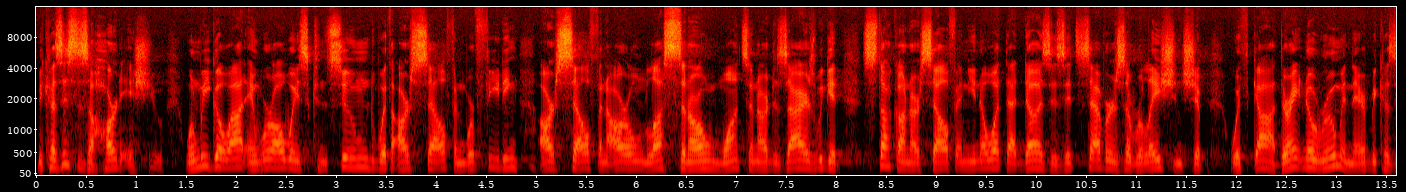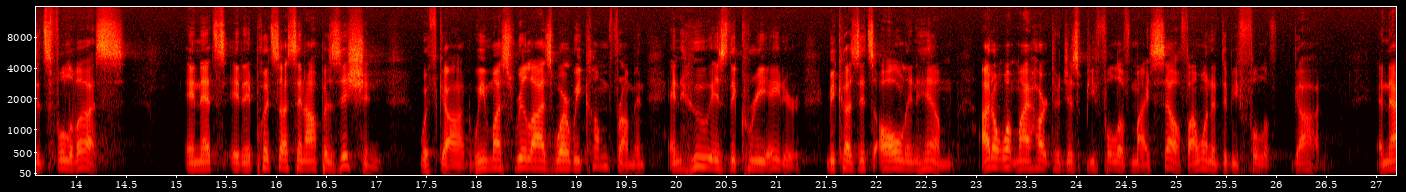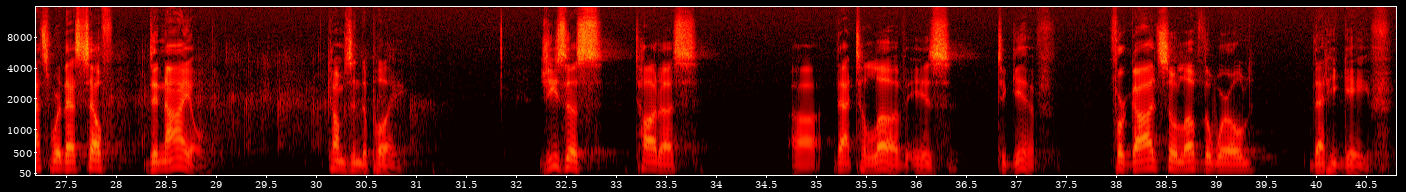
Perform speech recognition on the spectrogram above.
Because this is a hard issue. When we go out and we're always consumed with ourself and we're feeding ourself and our own lusts and our own wants and our desires, we get stuck on ourself. And you know what that does is it severs a relationship with God. There ain't no room in there because it's full of us. And, that's, and it puts us in opposition with God. We must realize where we come from and, and who is the creator because it's all in Him. I don't want my heart to just be full of myself, I want it to be full of God. And that's where that self denial comes into play. Jesus taught us uh, that to love is to give. For God so loved the world that He gave.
